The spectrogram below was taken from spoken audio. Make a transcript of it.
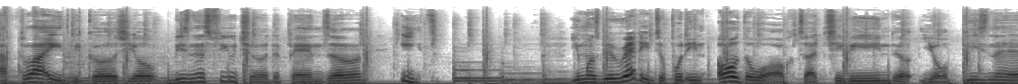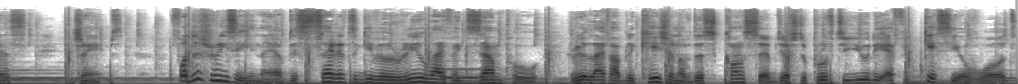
apply it because your business future depends on it. You must be ready to put in all the work to achieving the, your business dreams. For this reason, I have decided to give a real life example, real life application of this concept just to prove to you the efficacy of what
